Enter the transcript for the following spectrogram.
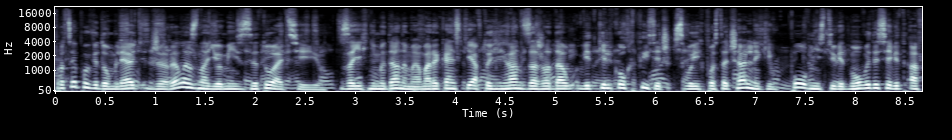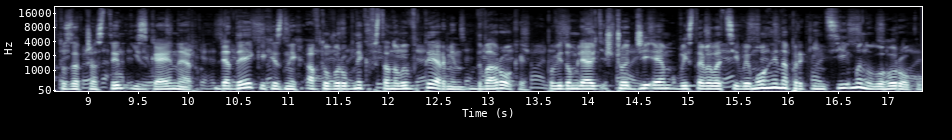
Про це повідомляють джерела, знайомі з ситуацією. За їхніми даними, американський автогігант зажадав від кількох тисяч своїх постачальників повністю відмовитися від автозапчастин із КНР. Для деяких із них автовиробник встановив термін два роки. Повідомляють, що GM виставила ці вимоги наприкінці минулого року.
